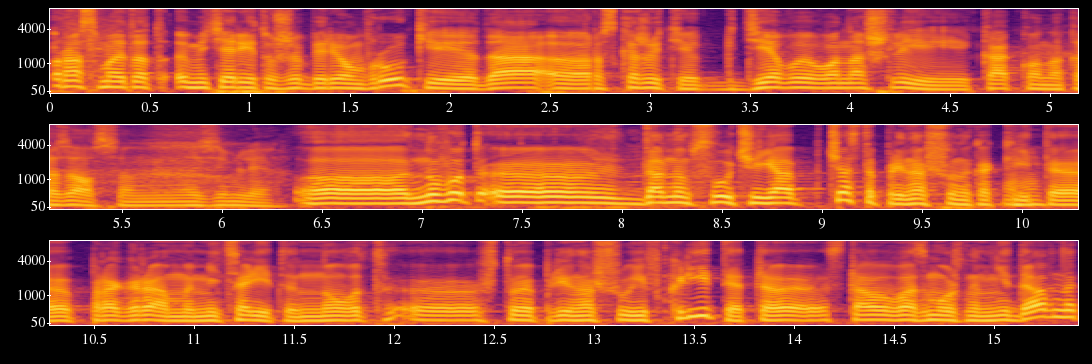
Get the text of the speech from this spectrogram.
Раз мы этот метеорит уже берем в руки, да, расскажите, где вы его нашли? И как он оказался на Земле? Э, ну вот э, в данном случае я часто приношу на какие-то uh-huh. программы метеориты, но вот что я приношу и в Крит, это стало возможным недавно.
